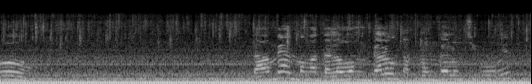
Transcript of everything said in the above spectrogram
Oh. Dami yan, mga dalawang galon, tatlong galon siguro yan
